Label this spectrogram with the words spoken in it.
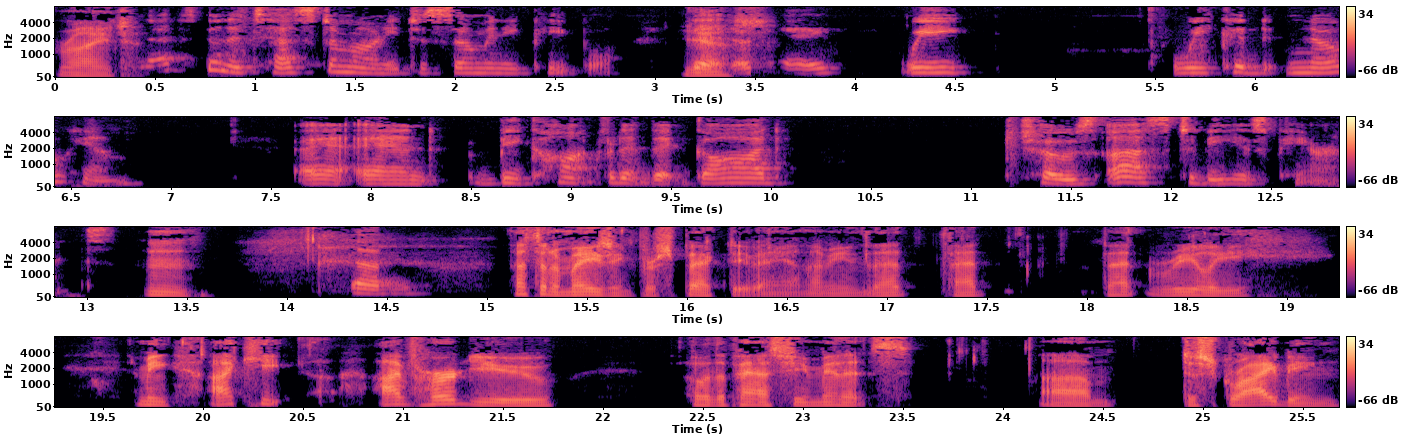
Right. that's been a testimony to so many people Yes. that okay we we could know him and be confident that god chose us to be his parents So that's an amazing perspective, Ann. I mean that that that really. I mean, I keep. I've heard you over the past few minutes um, describing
